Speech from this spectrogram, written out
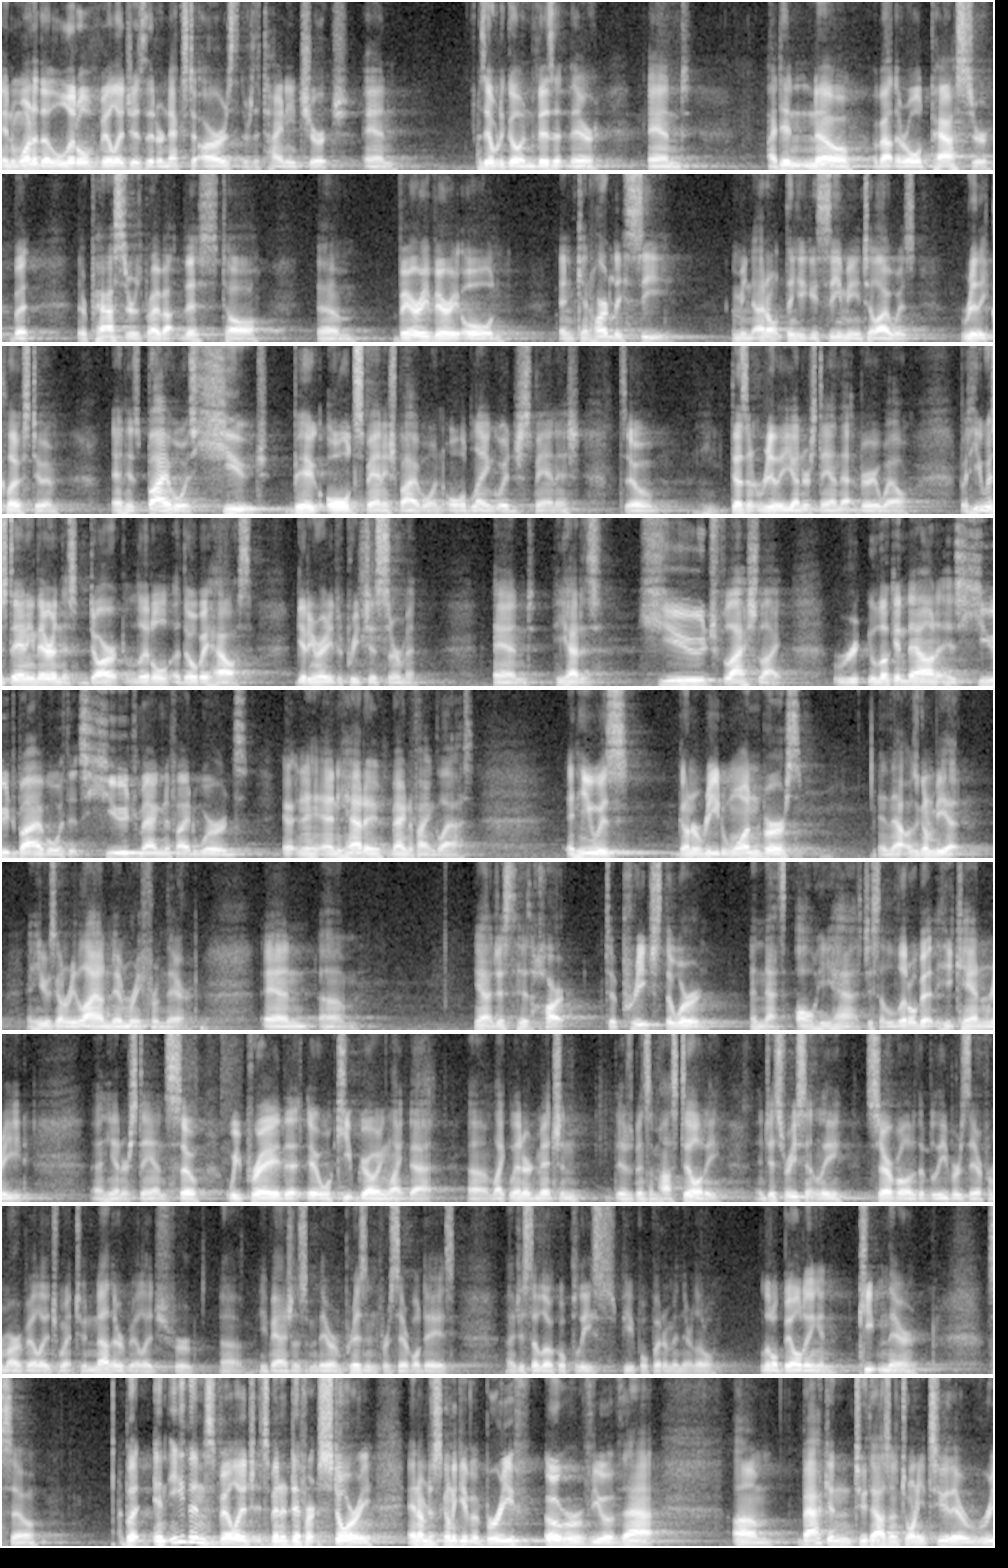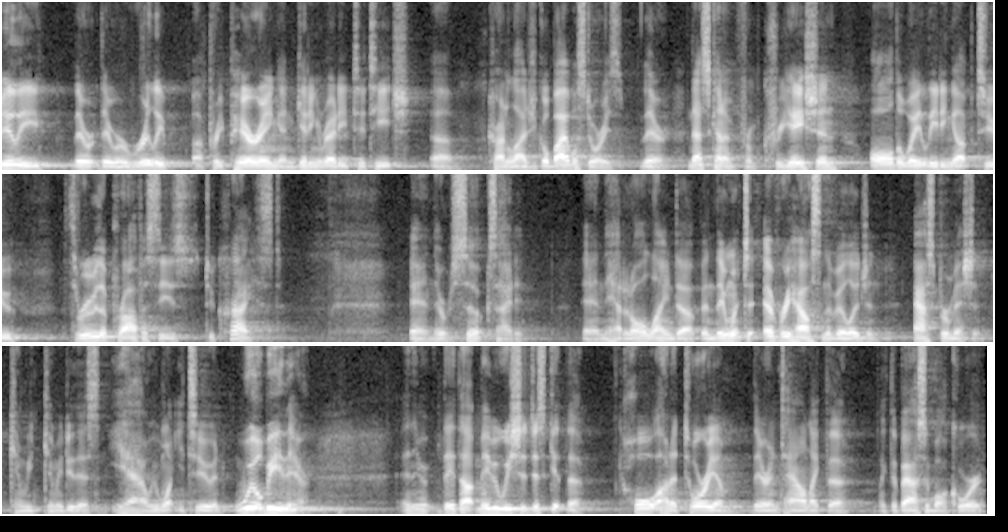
in one of the little villages that are next to ours. There's a tiny church, and I was able to go and visit there. And I didn't know about their old pastor, but their pastor is probably about this tall, um, very, very old, and can hardly see. I mean, I don't think he could see me until I was really close to him. And his Bible was huge, big old Spanish Bible in old language Spanish. So he doesn't really understand that very well. But he was standing there in this dark little adobe house getting ready to preach his sermon. And he had his huge flashlight, re- looking down at his huge Bible with its huge magnified words. And, and he had a magnifying glass. And he was going to read one verse, and that was going to be it. And he was going to rely on memory from there. And um, yeah, just his heart to preach the word. And that's all he has, just a little bit he can read and he understands. So we pray that it will keep growing like that. Um, like Leonard mentioned, there's been some hostility. And just recently, several of the believers there from our village went to another village for uh, evangelism, and they were in prison for several days. Uh, just the local police people put them in their little, little building and keep them there. So, but in Ethan's village, it's been a different story, and I'm just going to give a brief overview of that. Um, back in 2022, they were really, they were, they were really uh, preparing and getting ready to teach uh, chronological Bible stories there. And that's kind of from creation all the way leading up to through the prophecies to Christ. And they were so excited. And they had it all lined up. And they went to every house in the village and asked permission. Can we, can we do this? yeah, we want you to, and we'll be there. And they, they thought maybe we should just get the whole auditorium there in town, like the, like the basketball court,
